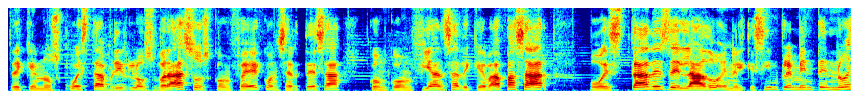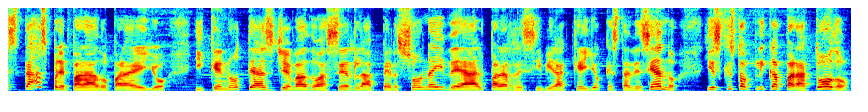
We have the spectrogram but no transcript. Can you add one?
de que nos cuesta abrir los brazos con fe, con certeza, con confianza de que va a pasar, o está desde el lado en el que simplemente no estás preparado para ello y que no te has llevado a ser la persona ideal para recibir aquello que está deseando. Y es que esto aplica para todo.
